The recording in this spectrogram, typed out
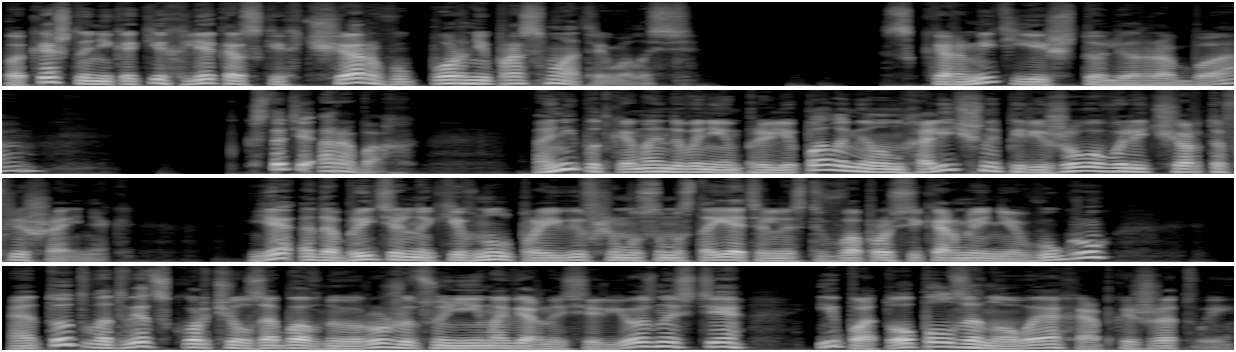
Пока что никаких лекарских чар в упор не просматривалось. Скормить ей, что ли, раба? Кстати, о рабах. Они под командованием прилипала меланхолично пережевывали чертов лишайник. Я одобрительно кивнул проявившему самостоятельность в вопросе кормления в угру, а тот в ответ скорчил забавную рожицу неимоверной серьезности и потопал за новой охапкой жратвы.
